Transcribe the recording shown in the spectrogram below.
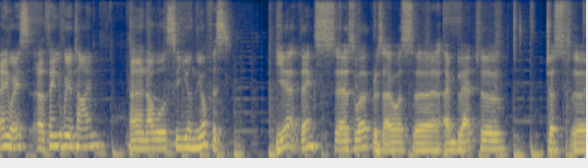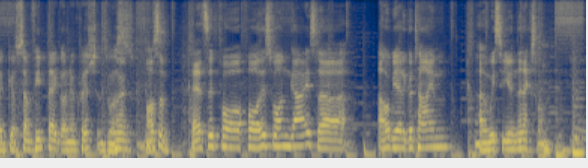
Anyways, uh, thank you for your time, and I will see you in the office. Yeah, thanks as well, Chris. I was uh, I'm glad to just uh, give some feedback on your questions. Was, Alright, Awesome. That's it for for this one, guys. Uh, I hope you had a good time, and we see you in the next one.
